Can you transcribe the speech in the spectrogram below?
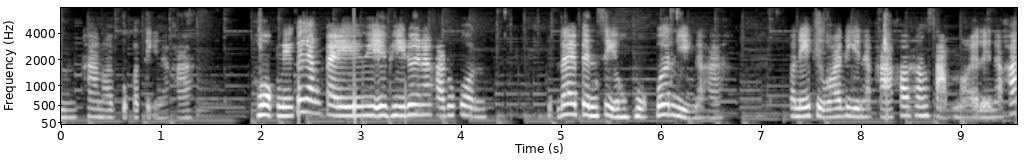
นฮานอยปกตินะคะ 6 นี้ก็ยังไป VAP ด้วยนะคะ ทุกคนได้เป็น 4 6เบิ้ลอีกนะคะวันนี้ถือว่าดีนะคะ เข้าทั้ง3น้อยเลยนะคะ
